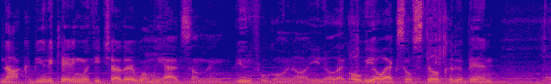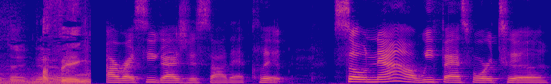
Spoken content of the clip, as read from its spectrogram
not communicating with each other when we had something beautiful going on. You know, like OVO XO still could have been a thing. All right, so you guys just saw that clip. So now we fast forward to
